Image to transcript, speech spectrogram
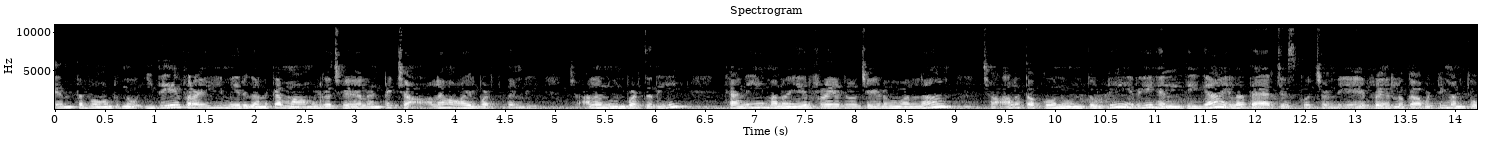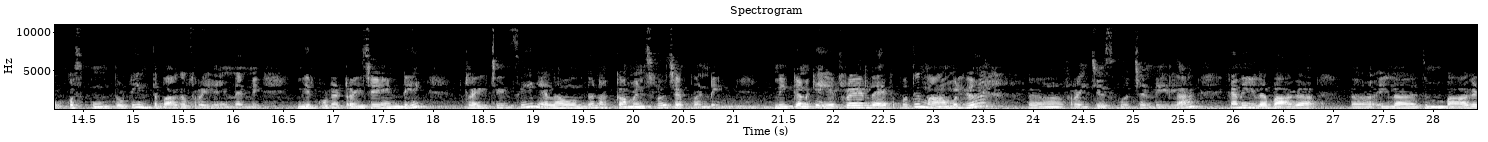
ఎంత బాగుంటుందో. ఇదే ఫ్రై మీరు కనుక మామూలుగా చేయాలంటే చాలా ఆయిల్ పడుతుందండి. చాలా నూనె పడుతుంది. కానీ మనం ఎయిర్ ఫ్రైలో చేయడం వల్ల చాలా తక్కువ నూనెతోటి ఇది హెల్తీగా ఇలా తయారు చేసుకోవచ్చండి. ఎయిర్ ఫ్రైయర్లో కాబట్టి మనకి ఒక్క స్పూన్ తోటి ఇంత బాగా ఫ్రై అయిందండి. మీరు కూడా ట్రై చేయండి. ట్రై చేసి ఎలా ఉందో నాకు కమెంట్స్లో చెప్పండి. మీకు కనుక ఎయిర్ ఫ్రైయర్ లేకపోతే మామూలుగా ఫ్రై చేసుకోవచ్చండి ఇలా. కానీ ఇలా బాగా ఇలా బాగా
